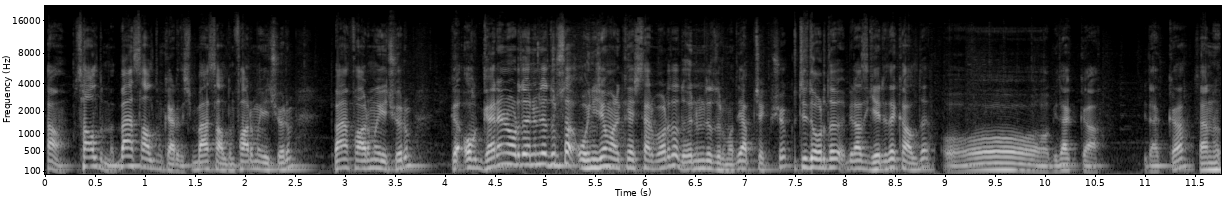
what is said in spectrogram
Tamam saldım mı? Ben saldım kardeşim. Ben saldım. Farm'a geçiyorum. Ben farm'a geçiyorum. Ga- O Garen orada önümde dursa oynayacağım arkadaşlar bu arada da önümde durmadı. Yapacak bir şey yok. Tuti de orada biraz geride kaldı. Oo bir dakika. Bir dakika. Sen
